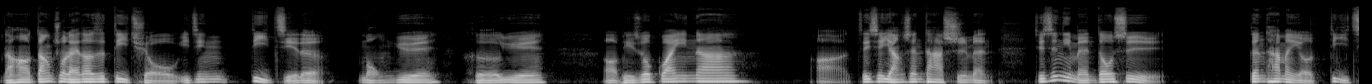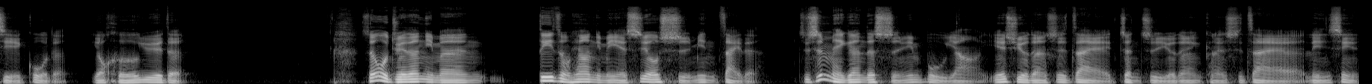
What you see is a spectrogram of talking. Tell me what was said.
然后当初来到这地球已经缔结的盟约合约哦，比如说观音啊啊这些扬声大师们，其实你们都是跟他们有缔结过的有合约的，所以我觉得你们第一种情况，你们也是有使命在的。只是每个人的使命不一样，也许有的人是在政治，有的人可能是在灵性，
